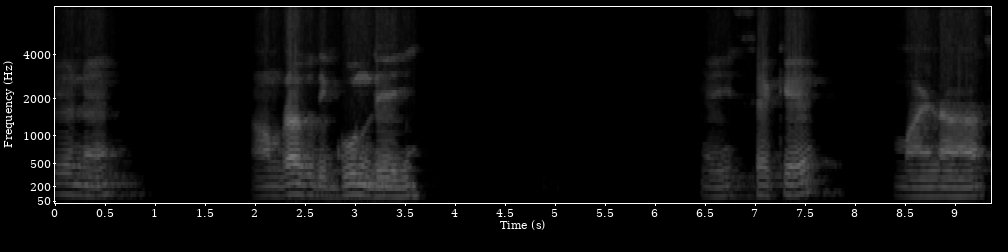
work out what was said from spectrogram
টেনে আমরা যদি গুণ দেই, এই সেকে মাইনাস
